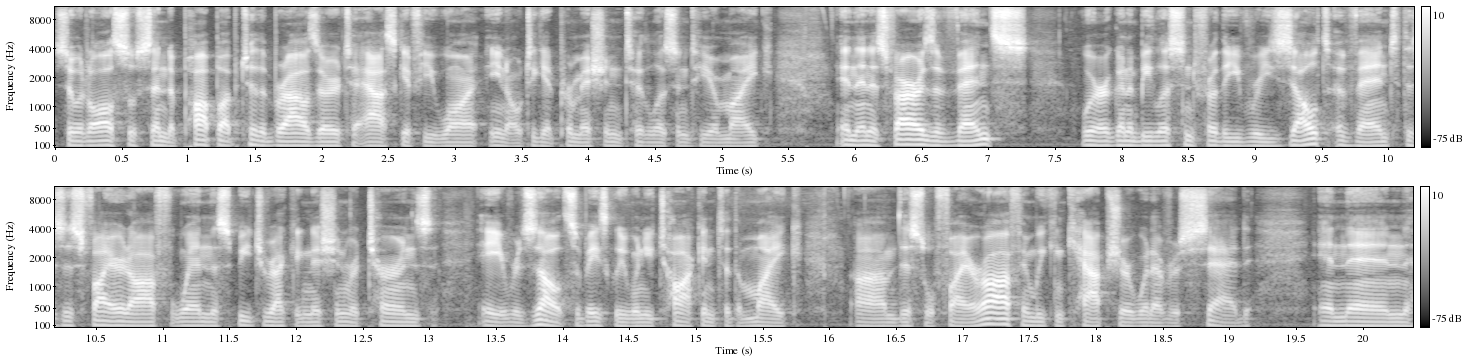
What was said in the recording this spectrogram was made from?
So it'll also send a pop-up to the browser to ask if you want, you know, to get permission to listen to your mic. And then as far as events, we're going to be listened for the result event. This is fired off when the speech recognition returns a result. So basically, when you talk into the mic, um, this will fire off and we can capture whatever's said. And then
